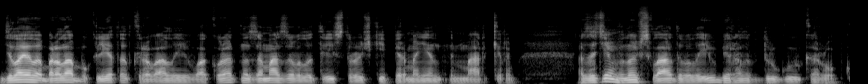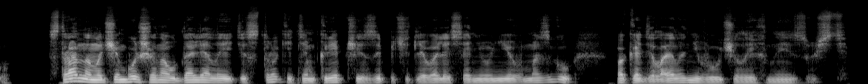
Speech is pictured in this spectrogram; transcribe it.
Дилайла брала буклет, открывала его, аккуратно замазывала три строчки перманентным маркером, а затем вновь складывала и убирала в другую коробку. Странно, но чем больше она удаляла эти строки, тем крепче запечатлевались они у нее в мозгу, пока Дилайла не выучила их наизусть.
